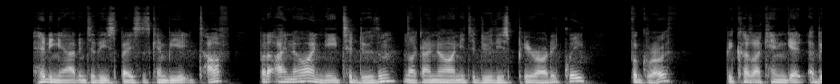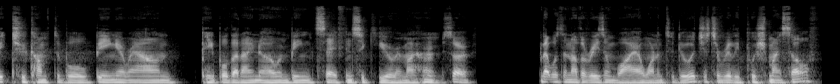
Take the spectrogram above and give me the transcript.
heading out into these spaces can be tough, but I know I need to do them. Like I know I need to do this periodically for growth because I can get a bit too comfortable being around people that I know and being safe and secure in my home. So that was another reason why I wanted to do it, just to really push myself.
